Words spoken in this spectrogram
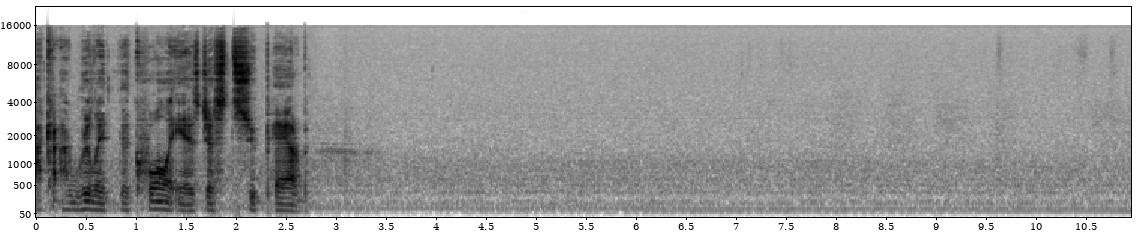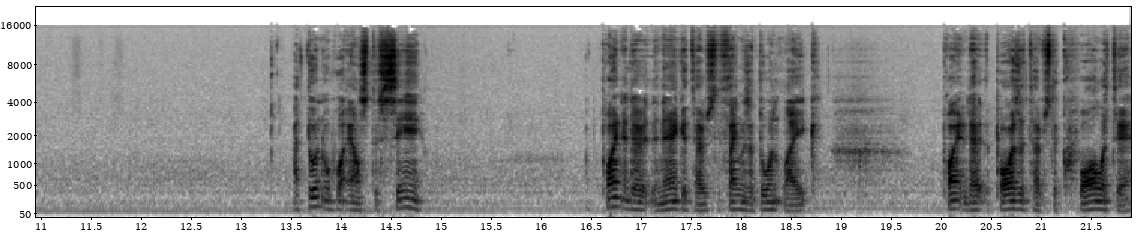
I, I really, the quality is just superb. Don't know what else to say. I pointed out the negatives, the things I don't like, pointed out the positives, the quality,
